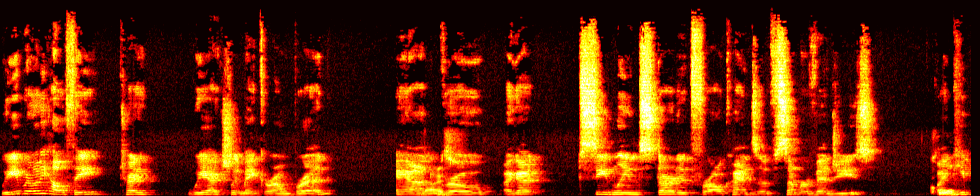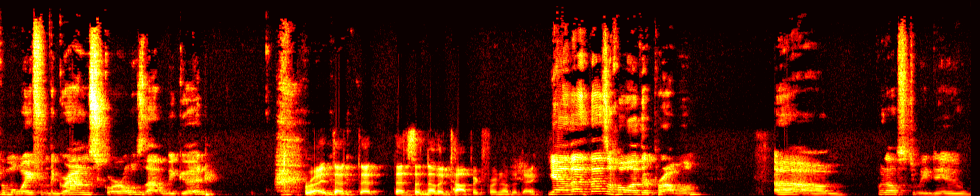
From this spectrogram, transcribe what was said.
we eat really healthy. Try to, we actually make our own bread and nice. grow. I got seedlings started for all kinds of summer veggies. Cool. I keep them away from the ground squirrels. That'll be good. right. That that that's another topic for another day. Yeah, that that's a whole other problem. Um, what else do we do?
